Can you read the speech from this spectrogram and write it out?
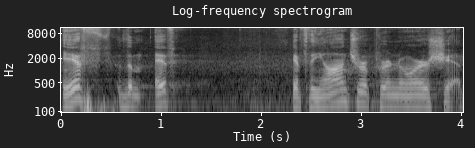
if the if if the entrepreneurship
